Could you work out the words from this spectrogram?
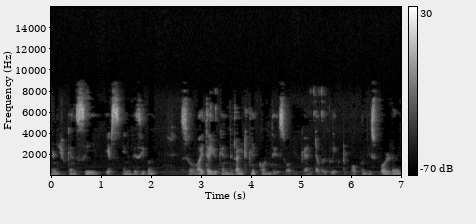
and you can see it's invisible. So either you can right click on this or you can double click to open this folder.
